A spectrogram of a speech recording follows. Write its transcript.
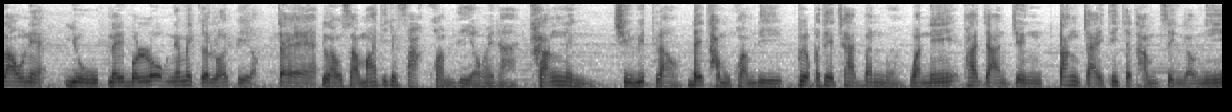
เราเนี่ยอยู่ในบนโลกเนี่ยไม่เกินร้อยปีหรอก แต่เราสามารถที่จะฝากความดีเอาไว้ได้ ครั้งหนึ่งชีวิตเราได้ทำความดีเพื่อประเทศชาติบ้านเมือง วันนี้พระอาจารย์จึงตั้งใจที่จะทำสิ่งเหล่านี้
